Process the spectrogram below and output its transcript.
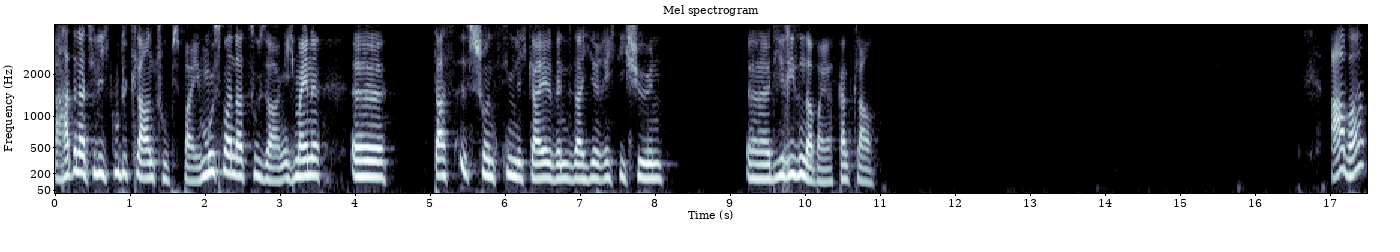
Er hatte natürlich gute Clan-Troops bei, muss man dazu sagen. Ich meine, äh, das ist schon ziemlich geil, wenn du da hier richtig schön äh, die Riesen dabei hast, ganz klar. Aber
